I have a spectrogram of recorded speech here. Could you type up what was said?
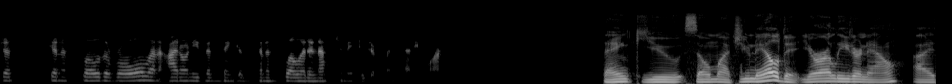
just going to slow the roll, and I don't even think it's going to slow it enough to make a difference. Thank you so much. You nailed it. You're our leader now. I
